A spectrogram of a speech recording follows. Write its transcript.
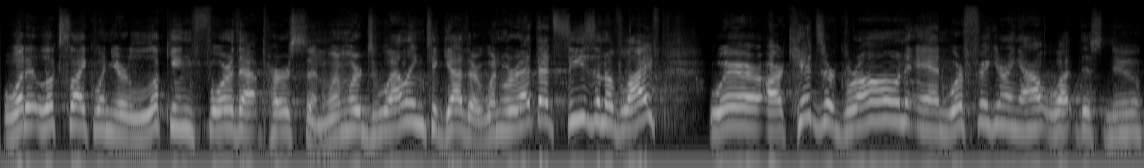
what it looks like when you're looking for that person, when we're dwelling together, when we're at that season of life where our kids are grown and we're figuring out what this new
